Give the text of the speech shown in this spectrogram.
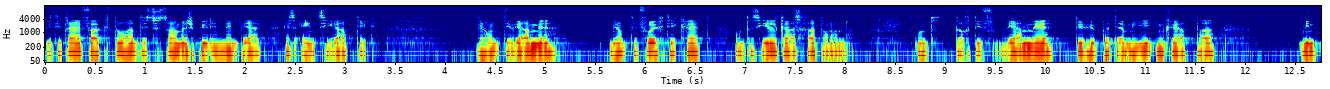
wie die drei Faktoren, das Zusammenspiel in dem Berg ist einzigartig. Wir haben die Wärme, wir haben die Feuchtigkeit und das Helgas Radon. Und durch die Wärme, die Hyperthermie im Körper, nimmt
